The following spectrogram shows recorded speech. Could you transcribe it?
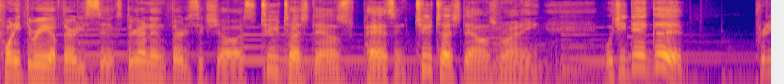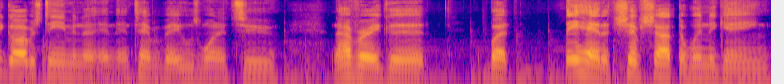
23 of 36, 336 yards, two touchdowns passing, two touchdowns running, which he did good. Pretty garbage team in, the, in, in Tampa Bay who's one and two, not very good, but they had a chip shot to win the game.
